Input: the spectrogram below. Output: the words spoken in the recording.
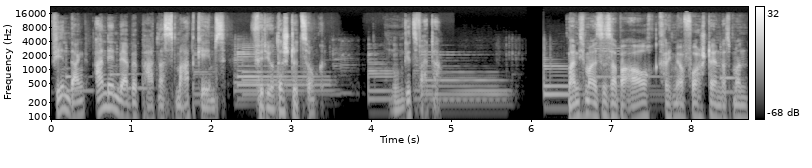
Vielen Dank an den Werbepartner Smart Games für die Unterstützung. Nun geht's weiter. Manchmal ist es aber auch, kann ich mir auch vorstellen, dass man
